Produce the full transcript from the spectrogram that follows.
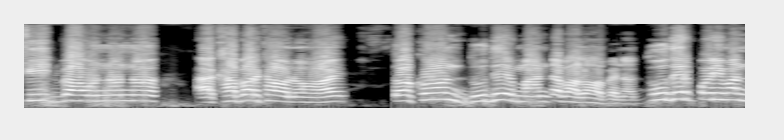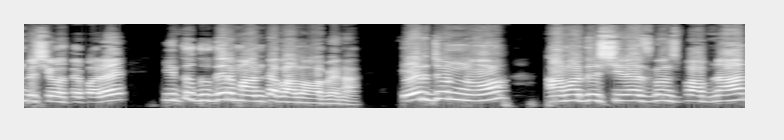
ফিড বা অন্যান্য খাবার খাওয়ানো হয় তখন দুধের মানটা ভালো হবে না। দুধের পরিমাণ বেশি হতে পারে, কিন্তু দুধের মানটা ভালো হবে না। এর জন্য আমাদের সিরাজগঞ্জ পাবনার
